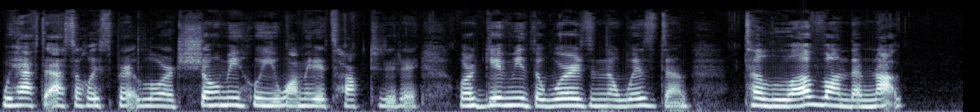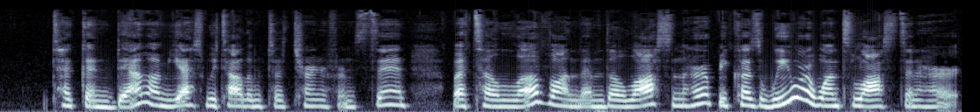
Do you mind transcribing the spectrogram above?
we have to ask the Holy Spirit, Lord, show me who you want me to talk to today. Lord, give me the words and the wisdom to love on them, not to condemn them. Yes, we tell them to turn from sin, but to love on them, the lost and the hurt, because we were once lost and hurt.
